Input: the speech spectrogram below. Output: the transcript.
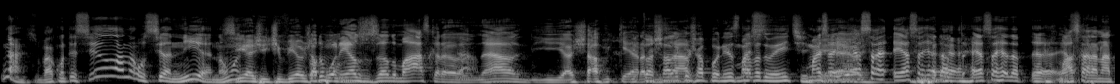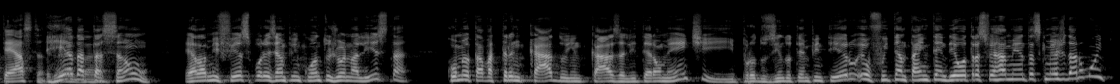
Não, isso vai acontecer lá na Oceania, não Sim, a gente vê o japonês mundo. usando máscara, né? E achava que E era tu achava que o bizarro. japonês estava doente. Mas aí É. essa, essa, readapta, essa, readapta, Máscara essa na testa. readaptação, ela me fez, por exemplo, enquanto jornalista, como eu estava trancado em casa, literalmente, e produzindo o tempo inteiro, eu fui tentar entender outras ferramentas que me ajudaram muito.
